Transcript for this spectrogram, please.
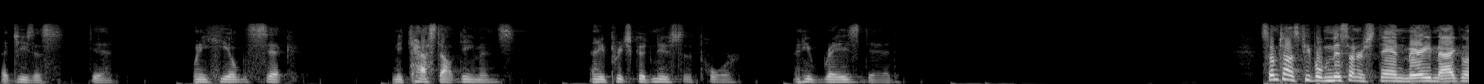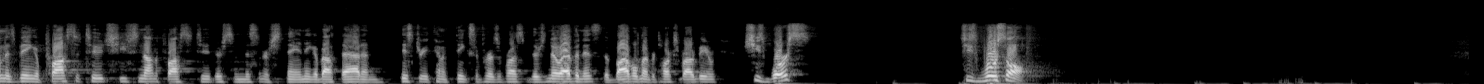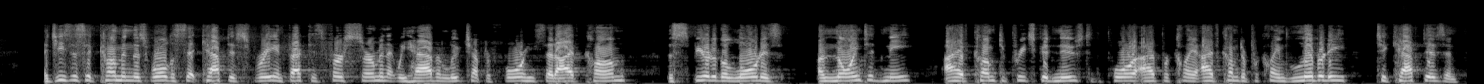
that Jesus did when he healed the sick and he cast out demons and he preached good news to the poor and he raised dead. Sometimes people misunderstand Mary Magdalene as being a prostitute. She's not a prostitute. There's some misunderstanding about that, and history kind of thinks of her as a prostitute. There's no evidence. The Bible never talks about her being. She's worse. She's worse off. Jesus had come in this world to set captives free. In fact, his first sermon that we have in Luke chapter 4, he said, I have come. The Spirit of the Lord has anointed me I have come to preach good news to the poor. I have I have come to proclaim liberty to captives and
